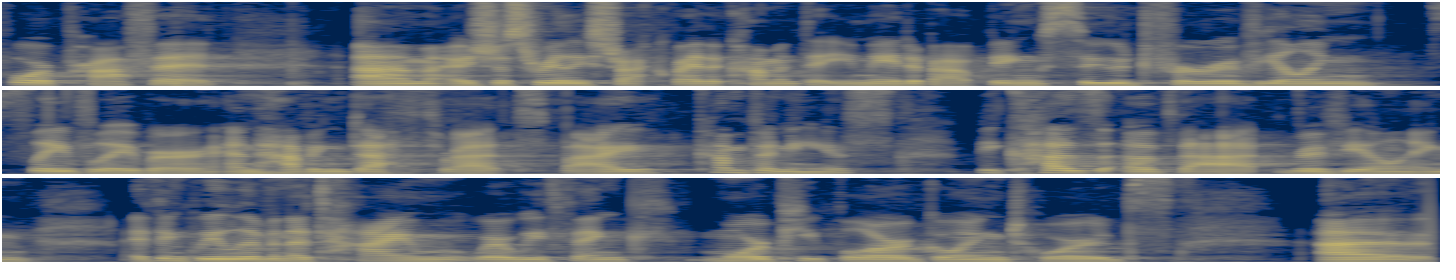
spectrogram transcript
for profit. Um, I was just really struck by the comment that you made about being sued for revealing slave labor and having death threats by companies because of that revealing. I think we live in a time where we think more people are going towards uh,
